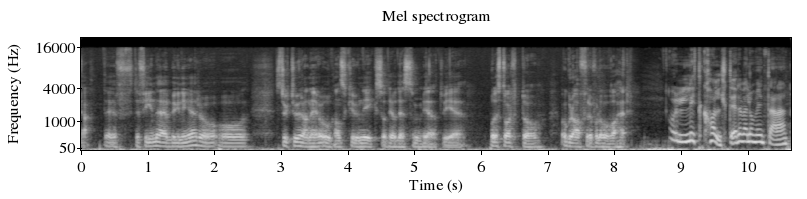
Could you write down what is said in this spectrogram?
ja, det det er, fine bygninger, og, og strukturene er jo ganske unike, så det er jo det som gjør at vi er både stolt og, og, glad for å få lov å være her. Og litt kaldt er det vel om vinteren?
